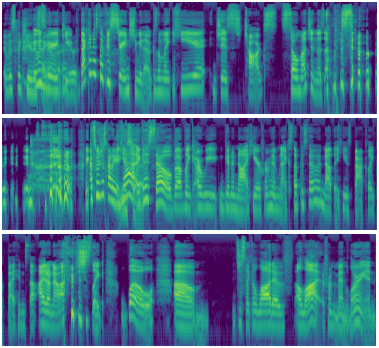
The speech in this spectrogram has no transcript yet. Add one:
It was the cutest. It was very ever. cute. That kind of stuff is strange to me though, because I'm like, he just talks so much in this episode. I guess we just gotta get yeah, I guess so. But I'm like, are we gonna not hear from him next episode now that he's back like by himself? I don't know. I was just like, whoa. Um, just like a lot of a lot from the Mandalorian,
